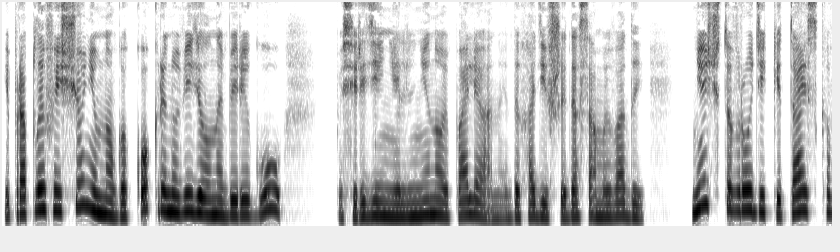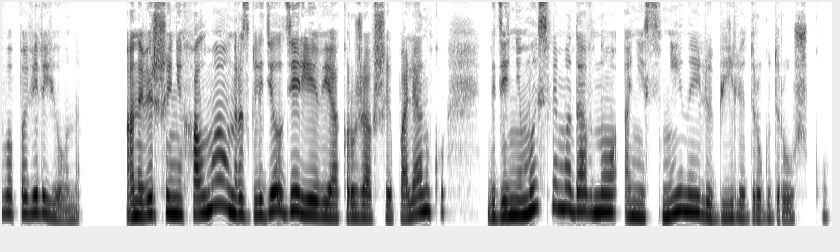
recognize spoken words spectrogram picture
и, проплыв еще немного, Кокрин увидел на берегу, посередине льняной поляны, доходившей до самой воды, нечто вроде китайского павильона а на вершине холма он разглядел деревья, окружавшие полянку, где немыслимо давно они с Ниной любили друг дружку.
